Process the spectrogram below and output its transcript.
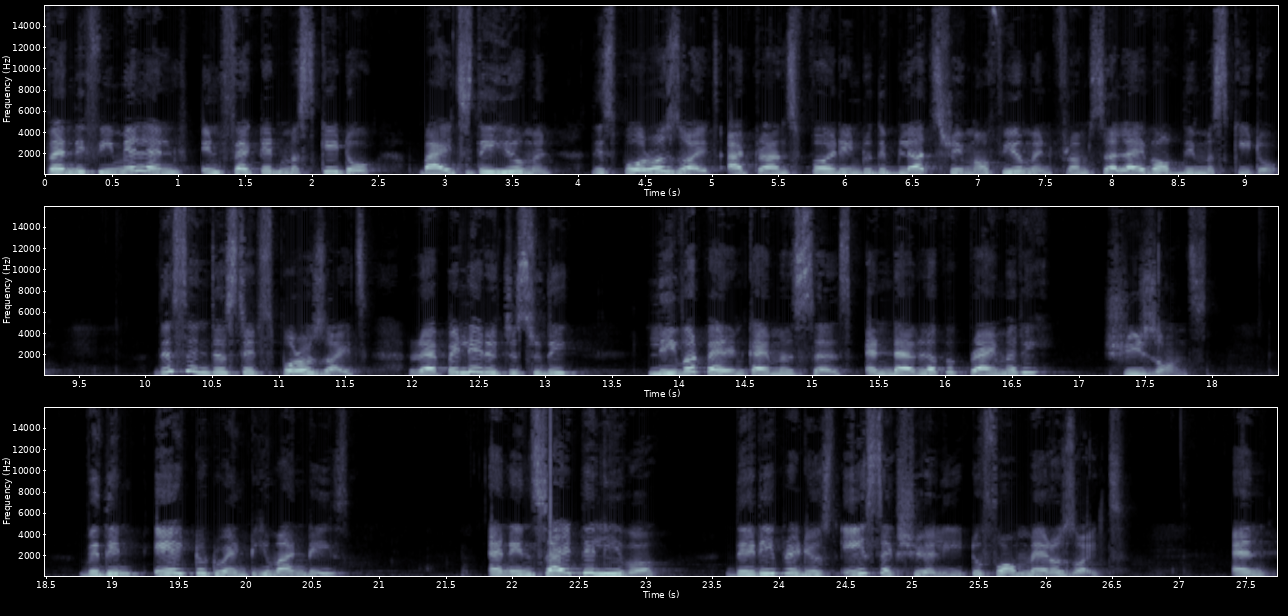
When the female infected mosquito bites the human, the sporozoites are transferred into the bloodstream of human from saliva of the mosquito. This ingested sporozoites rapidly reaches to the liver parenchymal cells and develop a primary schizonts within 8 to 21 days. And inside the liver, they reproduce asexually to form merozoites. And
